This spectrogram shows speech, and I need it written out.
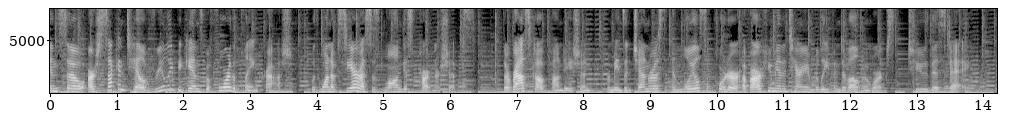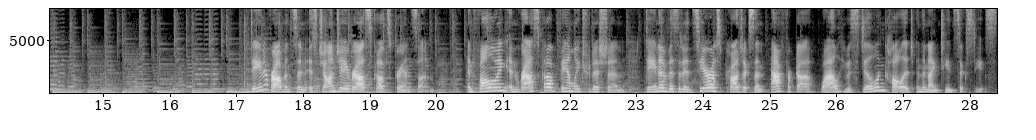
And so our second tale really begins before the plane crash with one of CRS's longest partnerships. the Raskob Foundation remains a generous and loyal supporter of our humanitarian relief and development works to this day. Dana Robinson is John J. Raskob's grandson. And following in Raskob family tradition, Dana visited CRS projects in Africa while he was still in college in the 1960s.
